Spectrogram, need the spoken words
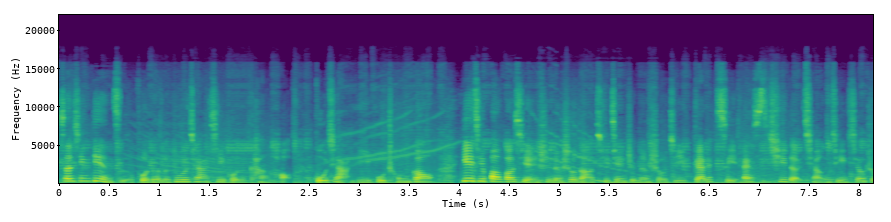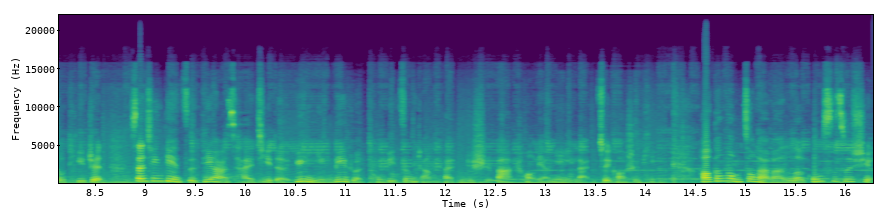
三星电子获得了多家机构的看好，股价一步冲高。业绩报告显示呢，受到旗舰智能手机 Galaxy S7 的强劲销售提振，三星电子第二财季的运营利润同比增长百分之十八，创两年以来最高水平。好，刚刚我们纵览完了公司资讯，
